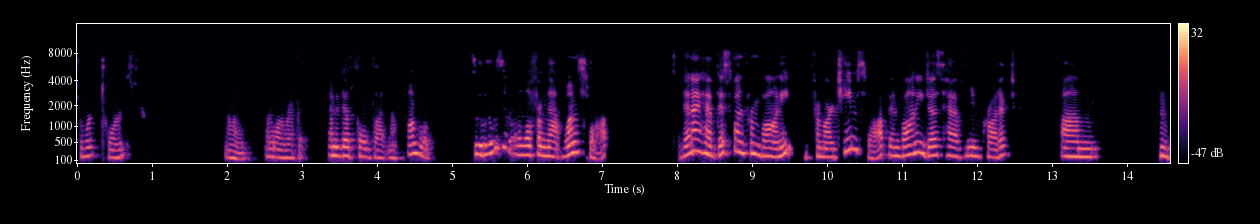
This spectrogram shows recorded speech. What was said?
to work towards. No, I don't want to wreck it. And it does fold flat now. Envelope. So those are all from that one swap. Then I have this one from Bonnie from our team swap, and Bonnie does have new product. Um, hmm,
